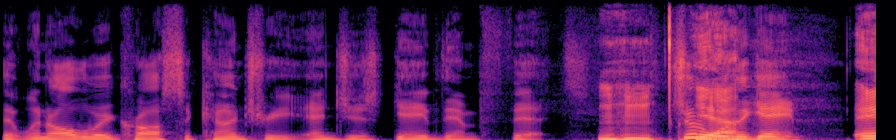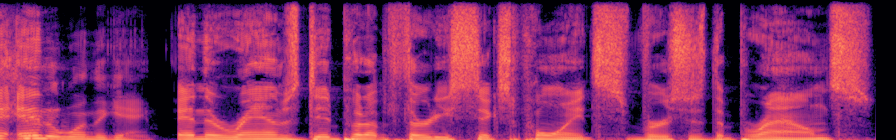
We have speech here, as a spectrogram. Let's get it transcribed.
that went all the way across the country and just gave them fits. Mm-hmm. Yeah. the game. And- Should have won the game. And the Rams did put up 36 points versus the Browns.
